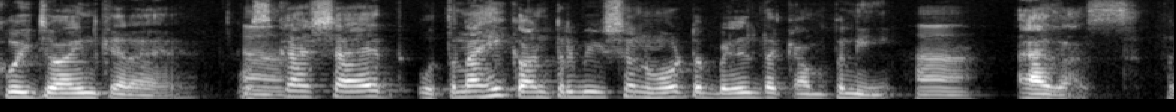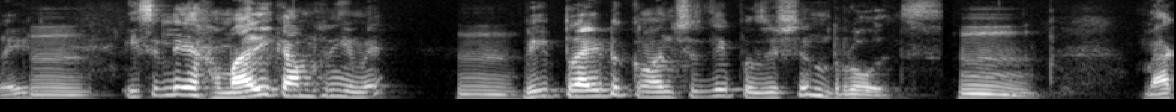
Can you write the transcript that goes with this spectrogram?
कोई ज्वाइन करा है हाँ। उसका शायद उतना ही कंट्रीब्यूशन हो to build the company as us right इसलिए हमारी कंपनी में we try to consciously position roles मैं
